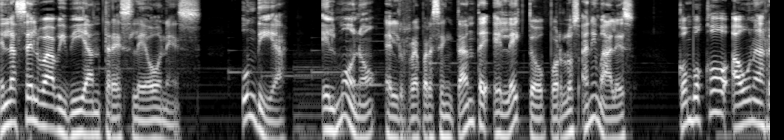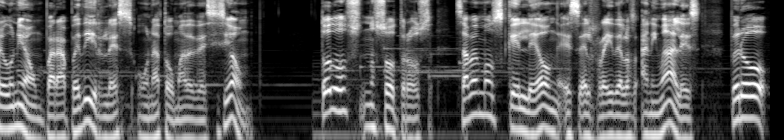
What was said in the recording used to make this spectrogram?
En la selva vivían tres leones. Un día, el mono, el representante electo por los animales, convocó a una reunión para pedirles una toma de decisión. Todos nosotros sabemos que el león es el rey de los animales, pero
